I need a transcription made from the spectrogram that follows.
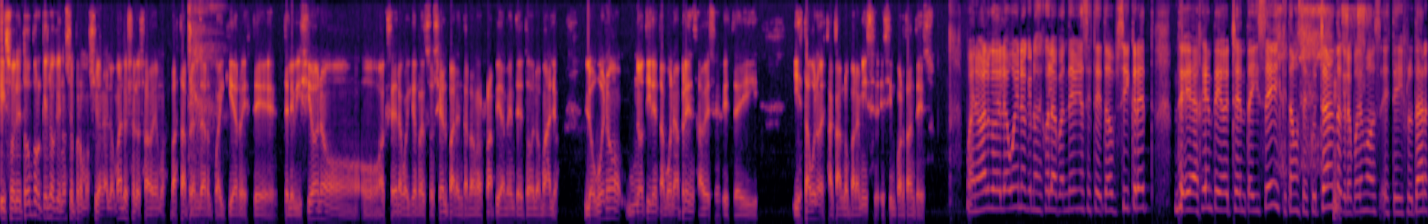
Y sobre todo porque es lo que no se promociona, lo malo ya lo sabemos, basta aprender cualquier este, televisión o, o, acceder a cualquier red social para enterarnos rápidamente de todo lo malo. Lo bueno no tiene tan buena prensa a veces, ¿viste? Y, y está bueno destacarlo, para mí es, importante eso. Bueno, algo de lo bueno que nos dejó la pandemia es este Top Secret de Agente 86 que estamos escuchando, que lo podemos este, disfrutar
